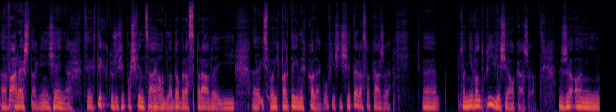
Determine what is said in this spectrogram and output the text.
e, w aresztach, więzieniach, tych, tych, którzy się poświęcają dla dobra sprawy i, i swoich partyjnych kolegów. Jeśli się teraz okaże, co niewątpliwie się okaże, że oni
